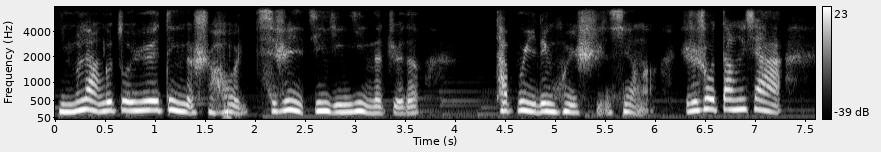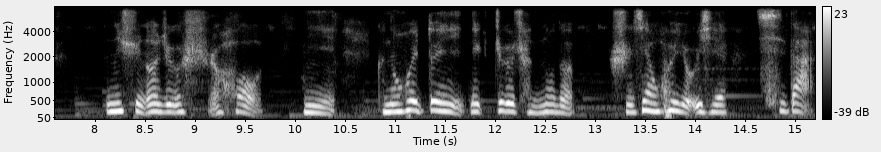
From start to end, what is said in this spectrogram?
你们两个做约定的时候，其实已经隐隐的觉得他不一定会实现了。只是说当下你许诺这个时候，你可能会对那这个承诺的实现会有一些期待。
